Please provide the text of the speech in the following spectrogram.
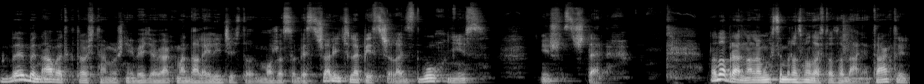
Gdyby nawet ktoś tam już nie wiedział, jak ma dalej liczyć, to może sobie strzelić. Lepiej strzelać z dwóch niż, niż z czterech. No dobra, no ale my chcemy rozwiązać to zadanie, tak? Czyli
